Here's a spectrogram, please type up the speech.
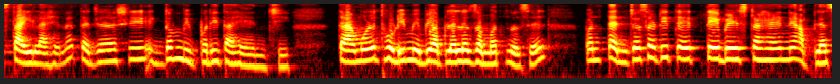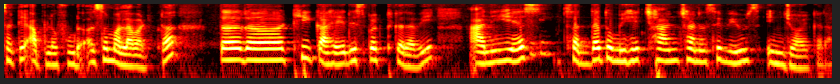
स्टाईल आहे ना त्याच्याशी एकदम विपरीत आहे यांची. त्यामुळे थोडी मे बी आपल्याला जमत नसेल पण त्यांच्यासाठी ते ते बेस्ट आहे आणि आपल्यासाठी आपलं फूड असं मला वाटतं. तर ठीक आहे रिस्पेक्ट करावी. आणि येस सध्या तुम्ही हे छान छान असे व्ह्यूज एन्जॉय करा.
